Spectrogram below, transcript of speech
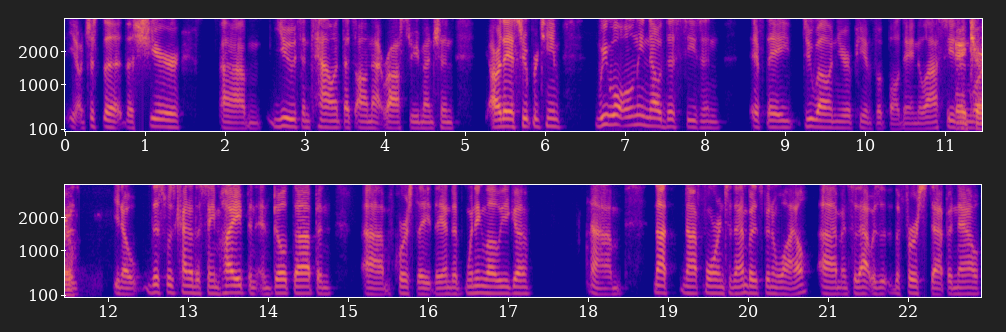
you know just the the sheer um, youth and talent that's on that roster you mentioned. Are they a super team? We will only know this season if they do well in European football. Daniel, last season was, you know, this was kind of the same hype and, and built up, and um, of course they they end up winning La Liga. Um, not not foreign to them, but it's been a while. Um, and so that was the first step. And now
